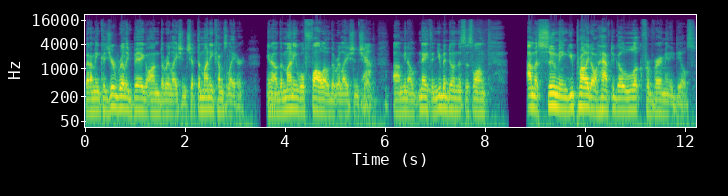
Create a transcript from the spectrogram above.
but I mean, because you're really big on the relationship. The money comes later. You know, the money will follow the relationship. Um, you know, Nathan, you've been doing this this long. I'm assuming you probably don't have to go look for very many deals.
